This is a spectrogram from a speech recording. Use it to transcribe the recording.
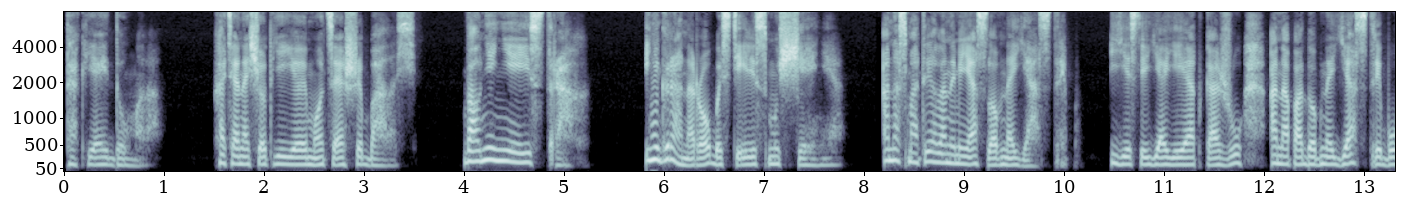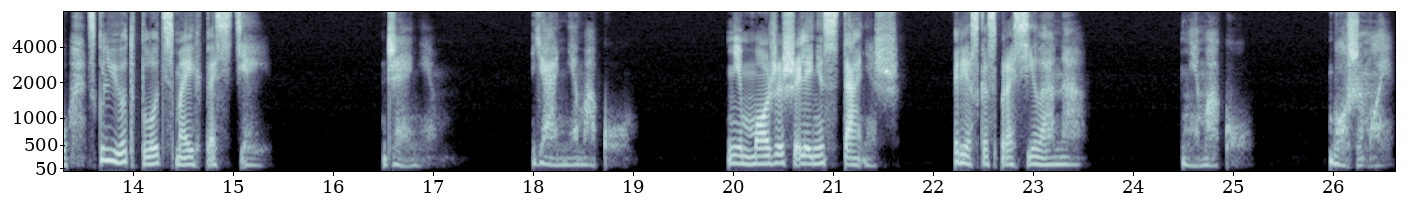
Так я и думала. Хотя насчет ее эмоций ошибалась. Волнение и страх. И не грана робости или смущения. Она смотрела на меня словно ястреб. И если я ей откажу, она, подобно ястребу, склюет плоть с моих костей. Дженни, я не могу. «Не можешь или не станешь?» — резко спросила она. «Не могу. Боже мой,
